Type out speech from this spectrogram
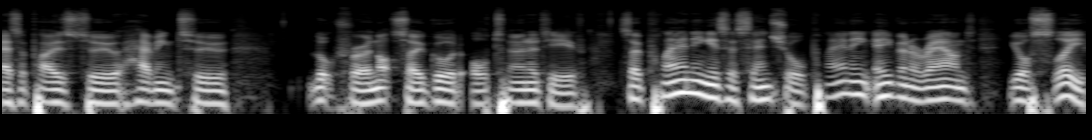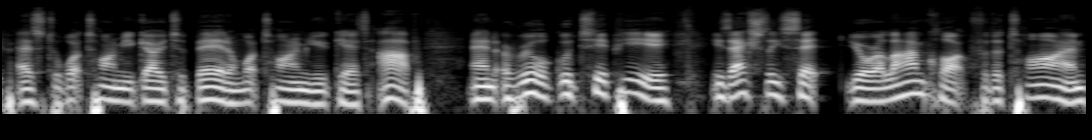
as opposed to having to look for a not so good alternative. So planning is essential. Planning even around your sleep as to what time you go to bed and what time you get up. And a real good tip here is actually set your alarm clock for the time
